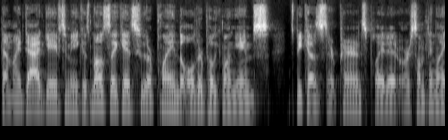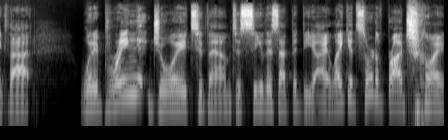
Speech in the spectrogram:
that my dad gave to me because most of the kids who are playing the older Pokemon games, it's because their parents played it or something like that. Would it bring joy to them to see this at the DI? Like it sort of brought joy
